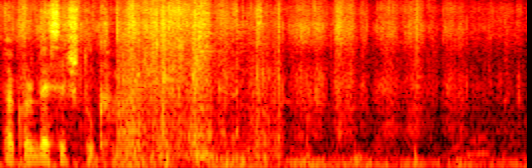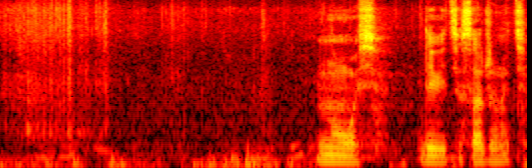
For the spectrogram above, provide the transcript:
Також 10 штук. Ну ось, дивіться, саджанець.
